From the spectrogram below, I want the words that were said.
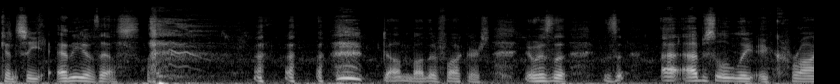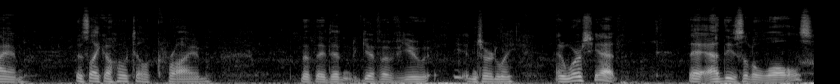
can see any of this. Dumb motherfuckers! It was the it was absolutely a crime. It was like a hotel crime that they didn't give a view internally, and worse yet, they add these little walls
